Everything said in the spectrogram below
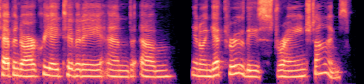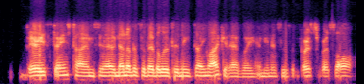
tap into our creativity and um, you know, and get through these strange times. Very strange times. You know, none of us have ever lived anything like it, have we? I mean, this is the first for us all.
